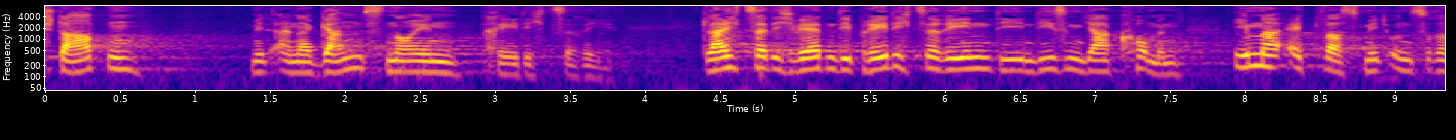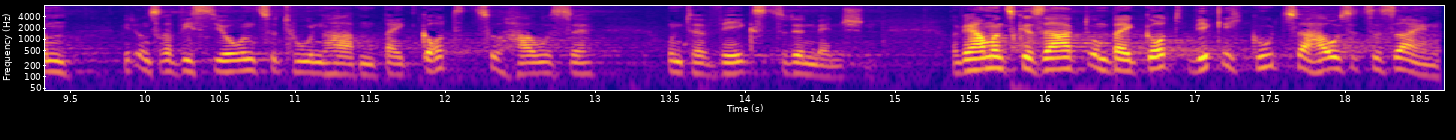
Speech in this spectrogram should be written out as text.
starten mit einer ganz neuen Predigtserie. Gleichzeitig werden die Predigtserien, die in diesem Jahr kommen, immer etwas mit, unserem, mit unserer Vision zu tun haben, bei Gott zu Hause, unterwegs zu den Menschen. Und wir haben uns gesagt, um bei Gott wirklich gut zu Hause zu sein,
